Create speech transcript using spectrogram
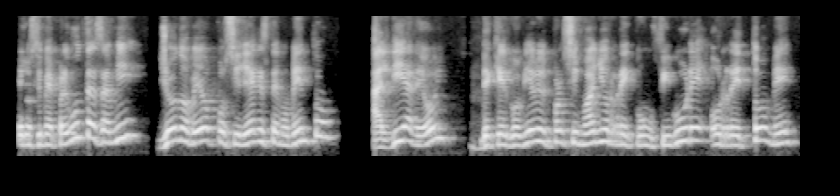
Pero si me preguntas a mí, yo no veo posibilidad en este momento, al día de hoy, de que el gobierno el próximo año reconfigure o retome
